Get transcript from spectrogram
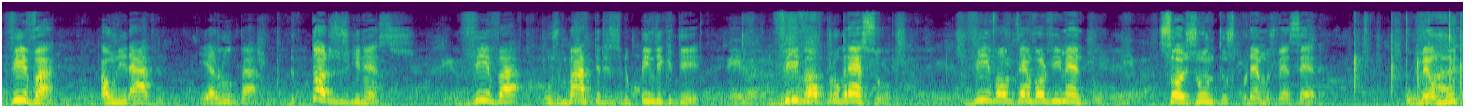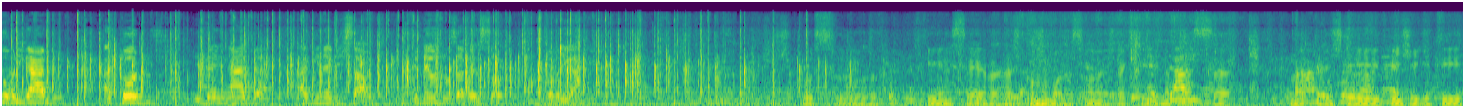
viva a unidade e a luta de todos os guinenses. Viva os mártires do Pindiquiti. Viva o progresso. Viva o desenvolvimento. Só juntos podemos vencer. O meu muito obrigado a todos e bem-aja a Guiné-Bissau. Que Deus nos abençoe. Obrigado. Discurso que encerra as comemorações aqui na Praça Mártires de Pinchiquiti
